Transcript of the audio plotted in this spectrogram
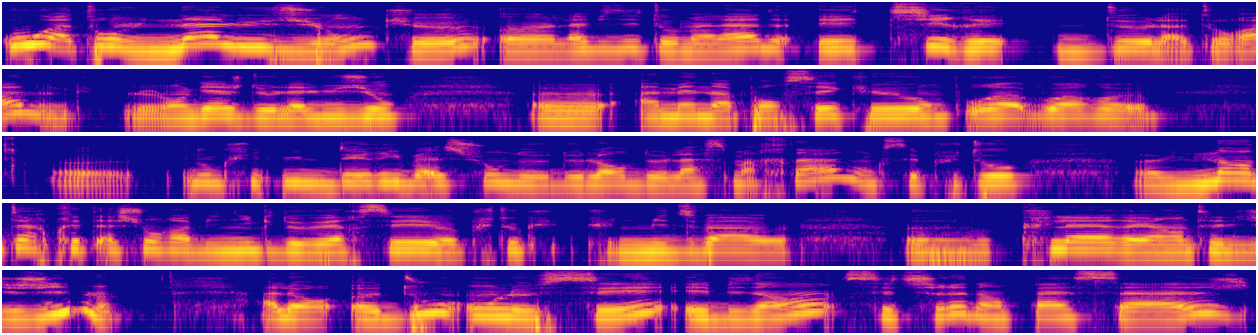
Ou a-t-on une allusion que euh, la visite aux malades est tirée de la Torah? Donc le langage de l'allusion euh, amène à penser qu'on pourrait avoir euh, donc une dérivation de, l'ordre de la smarta, donc c'est plutôt une interprétation rabbinique de versets plutôt qu'une mitzvah claire et intelligible. Alors d'où on le sait? Eh bien, c'est tiré d'un passage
